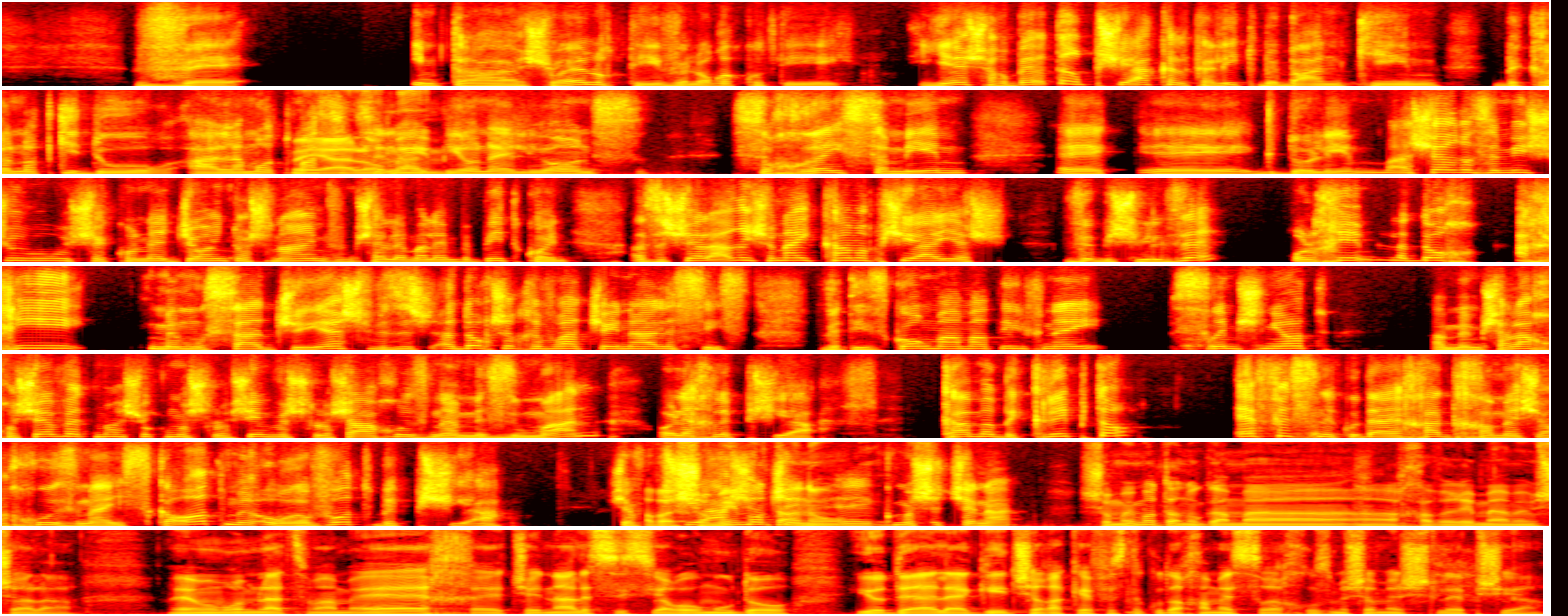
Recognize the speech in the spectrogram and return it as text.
ואם אתה שואל אותי, ולא רק אותי, יש הרבה יותר פשיעה כלכלית בבנקים, בקרנות גידור, העלמות מס אצל האלפיון העליון, סוחרי סמים אה, אה, גדולים, מאשר איזה מישהו שקונה ג'וינט או שניים ומשלם עליהם בביטקוין. אז השאלה הראשונה היא כמה פשיעה יש, ובשביל זה הולכים לדוח הכי ממוסד שיש, וזה הדוח של חברת צ'יינליסיס. ותזכור מה אמרתי לפני 20 שניות, הממשלה חושבת משהו כמו 33% מהמזומן הולך לפשיעה. כמה בקריפטו? 0.15% מהעסקאות מעורבות בפשיעה. עכשיו, אבל שומעים אותנו, צ'ן, אה, כמו שצ'נה... שומעים אותנו גם החברים מהממשלה, והם אומרים לעצמם, איך Chainalysis ירום הודו יודע להגיד שרק 0.15% משמש לפשיעה?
